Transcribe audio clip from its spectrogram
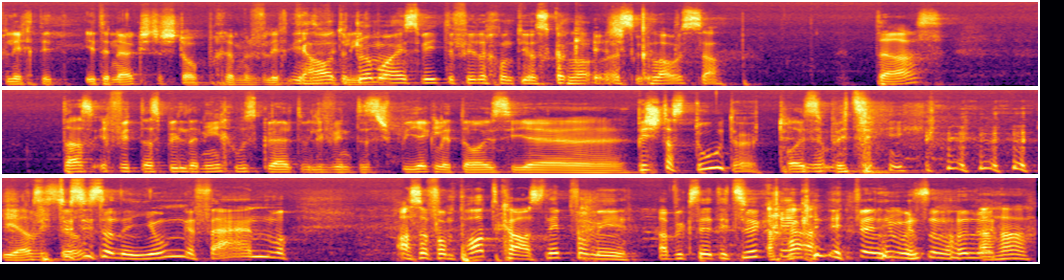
vielleicht in, in der nächsten Stopp können wir vielleicht Ja, oder tu vergleichen. mal eins weiter, vielleicht kommt ja ein, Clo Okay, ein. Close-Up. Das, das, ich finde das Bild habe ich ausgewählt, weil ich finde, das spiegelt unsere, Bist das du dort? äh, unsere Beziehung. ja, Du bist wieso? so ein junger Fan, wo... Also vom Podcast, nicht von mir. Aber ich sehe jetzt wirklich nicht, wenn ich muss mal schauen. Aha.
